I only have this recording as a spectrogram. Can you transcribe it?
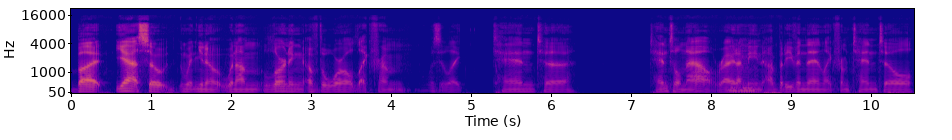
but yeah so when you know when i'm learning of the world like from what was it like 10 to 10 till now right i Mhm. mean uh, but even then like from 10 till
